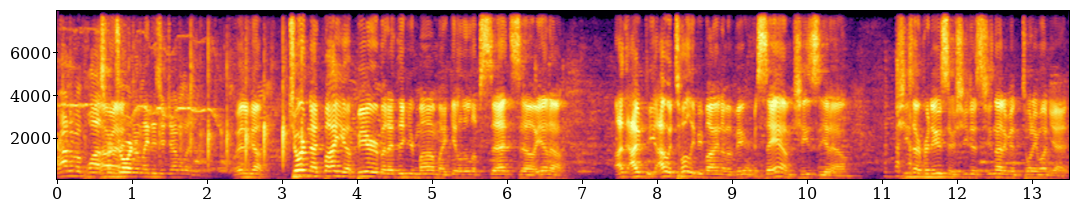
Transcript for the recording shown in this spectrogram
Round of applause All for right. Jordan, ladies and gentlemen. Way to go. Jordan, I'd buy you a beer, but I think your mom might get a little upset, so, you know. I'd, I'd be, I would totally be buying him a beer. Sam, she's, you know, she's our producer. She just, she's not even 21 yet.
